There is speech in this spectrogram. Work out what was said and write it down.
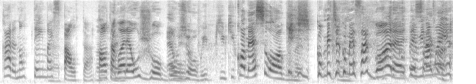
cara, não tem mais pauta. A Não pauta tem. agora é o jogo. É o jogo. E que, que comece logo, né? Tinha que começar agora, termina agora. amanhã.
